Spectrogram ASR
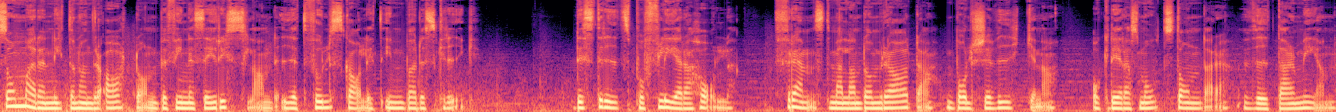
Sommaren 1918 befinner sig Ryssland i ett fullskaligt inbördeskrig. Det strids på flera håll, främst mellan de röda, bolsjevikerna och deras motståndare, Vita armén.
